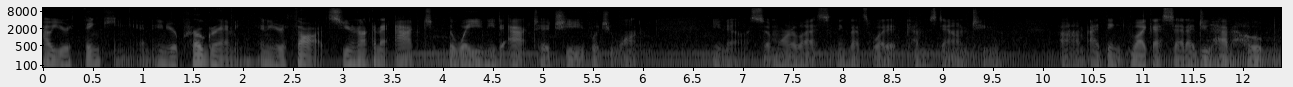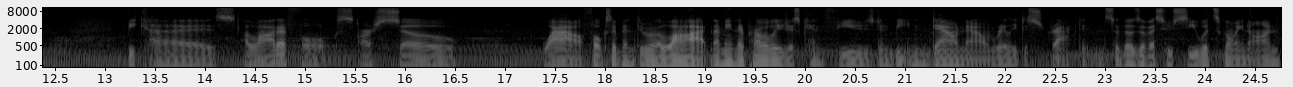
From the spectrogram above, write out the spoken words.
how you're thinking and, and your programming and your thoughts. You're not going to act the way you need to act to achieve what you want you know? So more or less i think that's what it comes down to. Um, i think like i said i do have hope because a lot of folks are so wow folks have been through a lot. I mean they're probably just confused and beaten down now and really distracted. And so those of us who see what's going on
